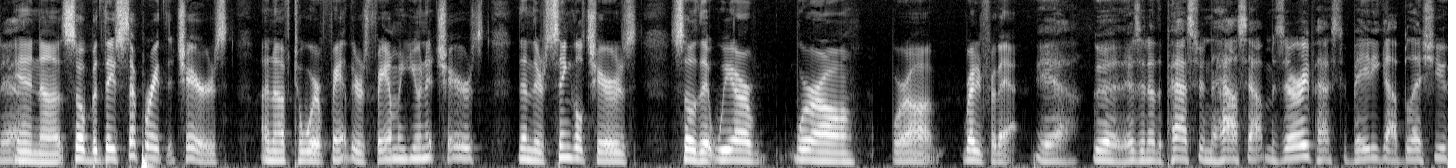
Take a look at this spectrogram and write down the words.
Yeah. And uh, so, but they separate the chairs enough to where fa- there's family unit chairs, then there's single chairs, so that we are we're all we're all ready for that. Yeah, good. There's another pastor in the house out in Missouri, Pastor Beatty. God bless you.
